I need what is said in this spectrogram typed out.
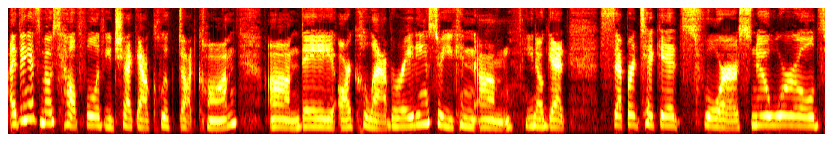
i think it's most helpful if you check out klook.com um, they are collaborating so you can um, you know get separate tickets for snow worlds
